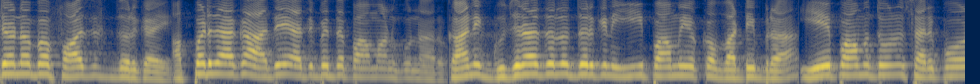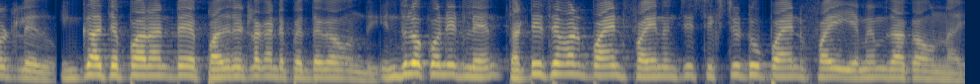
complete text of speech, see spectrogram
టైటానోబా ఫాసిల్స్ దొరికాయి. అప్పటిదాకా అదే అతిపెద్ద పాము అనుకున్నారు. కానీ గుజరాత్లో దొరికిన ఈ పాము యొక్క వటిబ్ర ఏ పాముతోనూ సరిపోవట్లేదు. ఇంకా చెప్పాలంటే పది రెట్ల కంటే పెద్దగా ఉంది. ఇందులో కొన్నిటి length thirty seven point five నుంచి సిక్స్టీ టూ పాయింట్ ఫైవ్ ఎంఎం దాకా ఉన్నాయి.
